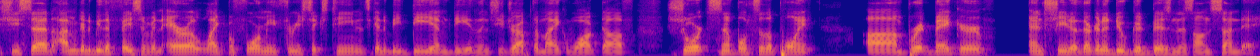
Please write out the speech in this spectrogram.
she said, I'm going to be the face of an era like before me 316. It's going to be DMD. And then she dropped the mic, walked off. Short, simple, to the point. Um, Britt Baker and Shida, they're going to do good business on Sunday.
